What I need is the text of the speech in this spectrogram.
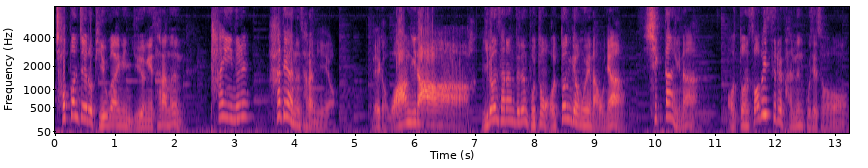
첫 번째로 비호감인 유형의 사람은 타인을 하대하는 사람이에요. 내가 왕이다! 이런 사람들은 보통 어떤 경우에 나오냐? 식당이나 어떤 서비스를 받는 곳에서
